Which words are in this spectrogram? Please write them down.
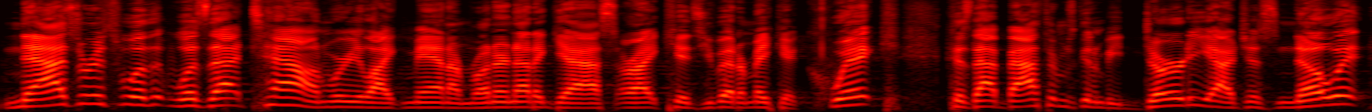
Nazareth was, was that town where you're like, man, I'm running out of gas. All right, kids, you better make it quick because that bathroom's going to be dirty. I just know it.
